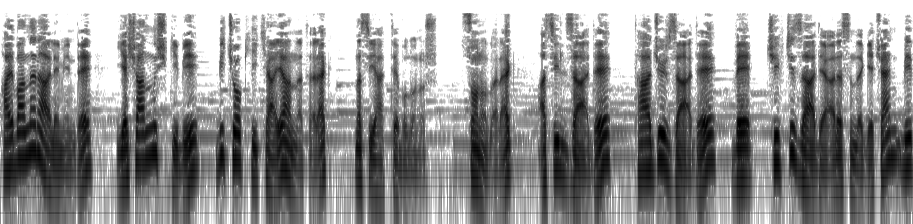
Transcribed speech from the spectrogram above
hayvanlar aleminde yaşanmış gibi birçok hikaye anlatarak nasihatte bulunur. Son olarak Asilzade, Tacirzade ve Çiftçizade arasında geçen bir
